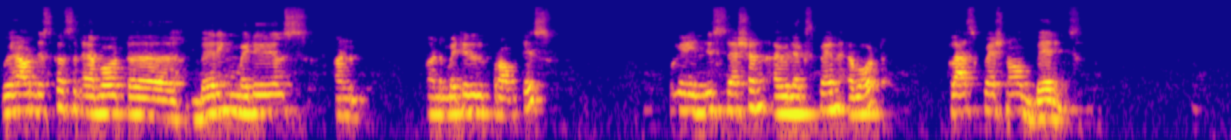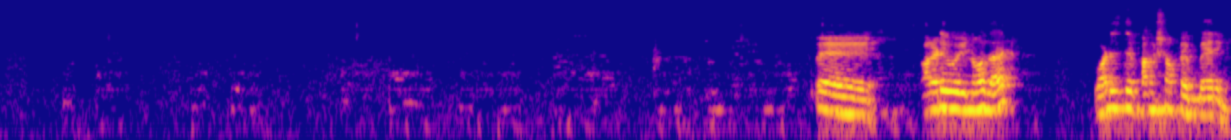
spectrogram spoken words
we have discussed about uh, bearing materials and and material properties. Okay, in this session, I will explain about classification of bearings. Uh, already we know that what is the function of a bearing?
